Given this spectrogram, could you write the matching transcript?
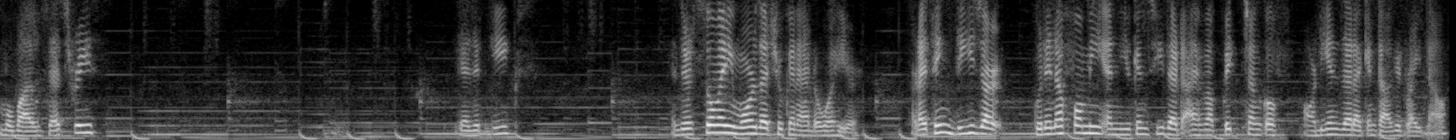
mobile accessories gadget geeks. And there's so many more that you can add over here. But I think these are good enough for me and you can see that I have a big chunk of audience that I can target right now.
